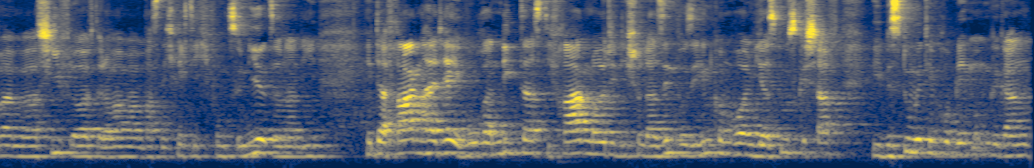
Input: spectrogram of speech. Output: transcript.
weil was schief läuft oder weil was nicht richtig funktioniert, sondern die hinterfragen halt, hey, woran liegt das? Die fragen Leute, die schon da sind, wo sie hinkommen wollen, wie hast du es geschafft? Wie bist du mit dem Problem umgegangen?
